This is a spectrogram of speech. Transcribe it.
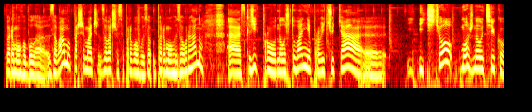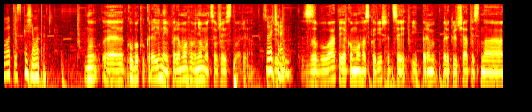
перемога була за вами. Перший матч завершився перемогою за перемогою за ураганом. Е, Скажіть про налаштування, про відчуття. І що можна очікувати, скажімо так, Ну, е, Кубок України і перемога в ньому це вже історія. звичайно. Потрібно забувати якомога скоріше це і переключатись на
